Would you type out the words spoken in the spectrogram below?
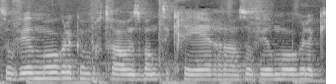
zoveel mogelijk een vertrouwensband te creëren. Zoveel mogelijk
